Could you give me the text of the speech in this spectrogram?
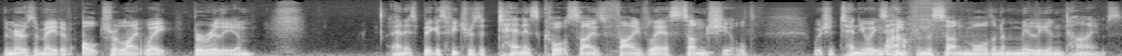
The mirrors are made of ultra lightweight beryllium, and its biggest feature is a tennis court sized five layer sun shield, which attenuates Wow. heat from the sun more than a million times,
